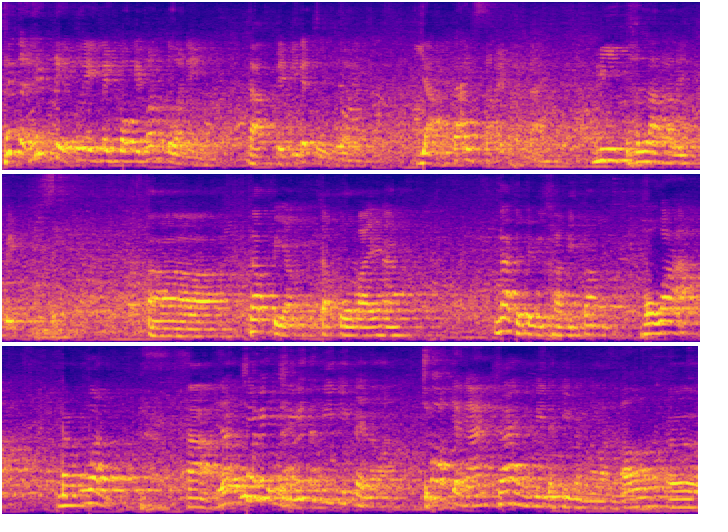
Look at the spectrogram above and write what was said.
ถ้าเกิดให้เปรียบตัวเองเป็นโปเกมอนตัวหนึ่งครับ เป็นพิกาจูตัวหนึ่งอยากได้สายพันธุ์ไหน มีพลังอะไรเป็นพิเศษ อ่าถ้าเปรียบกับตัวไบนะ น่าจะเป็นคาร์บิคอนเพราะว่ามันอ้วนอ่าแล้วอ้วนชีวิตตรงไหนชีวิตมันมีกินแต่นอนชอบอย่างนั้นใช่ มันมีแต่กินกับนอนอ๋อเออ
